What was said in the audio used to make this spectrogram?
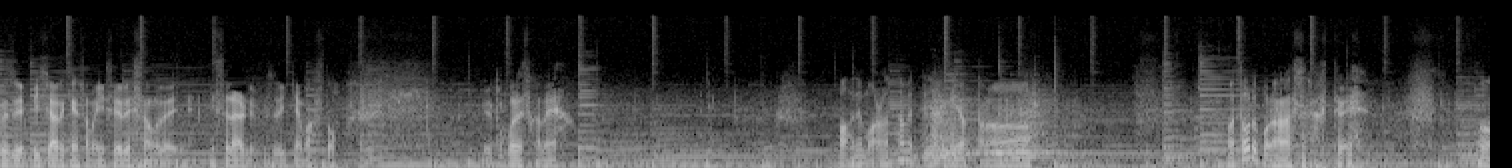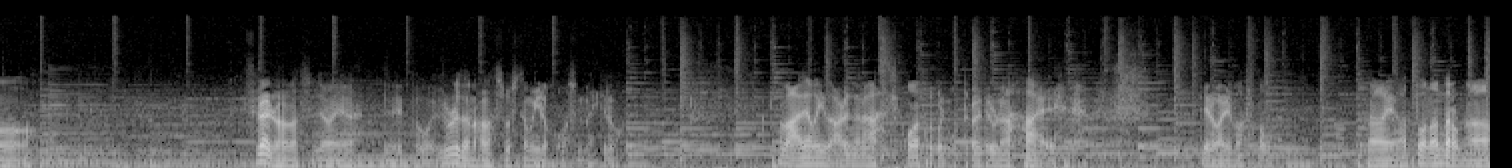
無事 PCR 検査も陰性でしたので、イスラエルに無事行けますというところですかね。まあでも改めていい国だったなまあトルコの話じゃなくてね、うん。イスラエルの話じゃないや、えっ、ー、と、ヨルダの話をしてもいいのかもしれないけど。まあでも今あれだな、思考がトルコに持ってかれてるな、はい。っていうのがありますと。はい、あとはなんだろうな。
